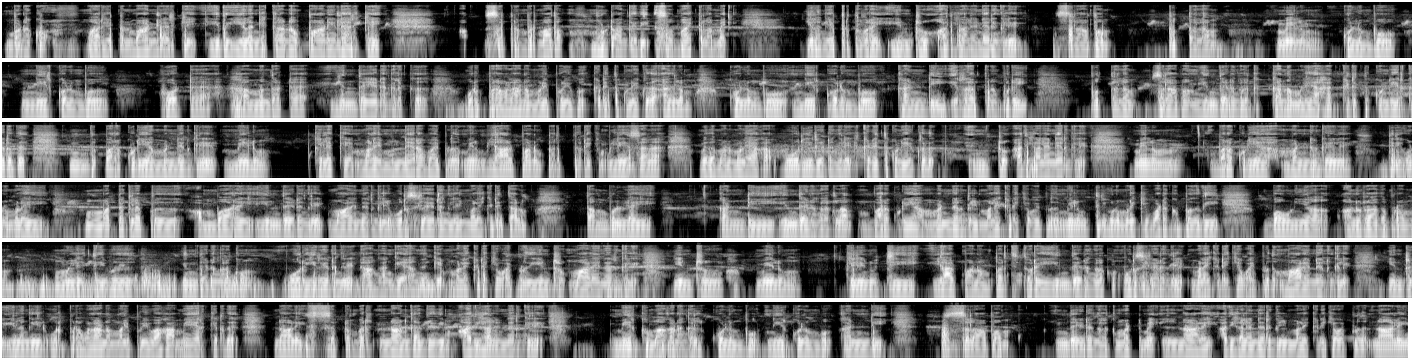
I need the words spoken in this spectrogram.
வணக்கம். மாரியப்பன் வானிலை அறிக்கை. இது இலங்கைக்கான வானிலை அறிக்கை. செப்டம்பர் மாதம் மூன்றாம் தேதி செவ்வாய்க்கிழமை. இலங்கையை பொறுத்தவரை இன்று அதிகாலை நேரங்களில் சிலாபம் புத்தளம் மேலும் கொழும்பு நீர்கொழும்பு கோட்டை ஹம்மந்தோட்டை இந்த இடங்களுக்கு ஒரு பரவலான மொழிப்பொழிவு கிடைத்து கொண்டிருக்கிறது. அதிலும் கொழும்பு நீர்கொழும்பு கண்டி ரத்னபுரி புத்தளம் சிலாபம் இந்த இடங்களுக்கு கனமழையாக கிடைத்து கொண்டிருக்கிறது. இந்த வரக்கூடிய மண்டலங்களில் மேலும் கிழக்கே மழை முன்னேற வாய்ப்புள்ளது. மேலும் யாழ்ப்பாணம் பொறுத்த வரைக்கும் லேசான மிதமான மழையாக ஓரிரு இடங்களில் கிடைத்து கொண்டிருக்கிறது இன்று அதிகாலை நேரங்களில். மேலும் வரக்கூடிய மன்னர்களில் திரிகோணமலை மட்டக்கிளப்பு அம்பாறை இந்த இடங்களில் மாலை நேரங்களில் ஒரு சில இடங்களில் மழை கிடைத்தாலும் தம்புள்ளை கண்டி இந்த இடங்களுக்கெல்லாம் வரக்கூடிய மன்னர்கள் மழை கிடைக்க வாய்ப்புள்ளது மேலும் திருகோணமலைக்கு வடக்கு பகுதி வவுனியா அனுராதபுரம் முல்லைத்தீவு இந்த இடங்களுக்கும் ஓரிரு இடங்களில் அங்கங்கே அங்கங்கே மழை கிடைக்க வாய்ப்புள்ளது. இன்று மாலை நேரங்களில் இன்று மேலும் கிளிநொச்சி யாழ்ப்பாணம் பருத்தித்துறை இந்த இடங்களுக்கும் ஒரு சில இடங்களில் மழை கிடைக்க வாய்ப்புள்ளது. மாலை நேரங்களில் இன்று இலங்கையில் ஒரு பரவலான மழைப்பொழிவாக அமைய இருக்கிறது. நாளை செப்டம்பர் நான்காம் தேதி அதிகாலை நேரங்களில் மேற்கு மாகாணங்கள் கொழும்பு நீர்கொழும்பு கண்டி சிலாபம் இந்த இடங்களுக்கு மட்டுமே நாளை அதிகாலை நேரங்களில் மழை கிடைக்க வாய்ப்புள்ளது நாளை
